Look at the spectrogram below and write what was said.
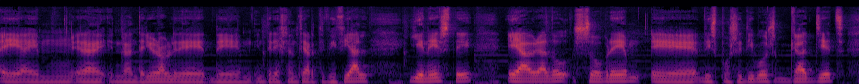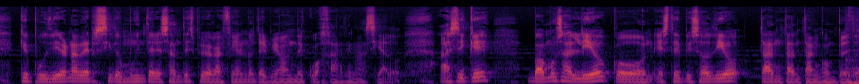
eh, en el anterior hablé de, de inteligencia artificial y en este he hablado sobre eh, dispositivos gadgets que pudieron haber sido muy interesantes pero que al final no terminaron de cuajar demasiado. Así que vamos al lío con este episodio tan tan tan completo.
